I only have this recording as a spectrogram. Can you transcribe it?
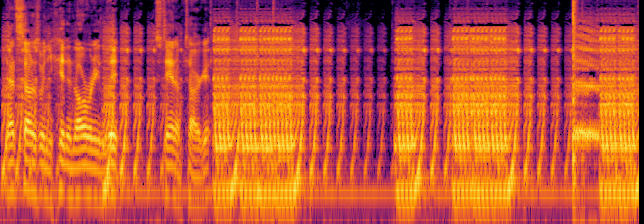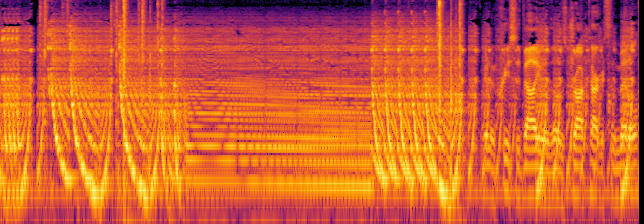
That sound is when you hit an already lit stand-up target. Increase the value of those drop targets in the middle.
